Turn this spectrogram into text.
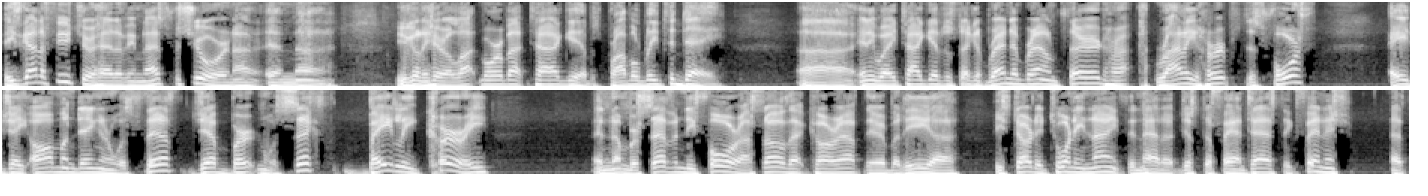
he's got a future ahead of him, that's for sure. And I, and uh, you're going to hear a lot more about Ty Gibbs probably today. Uh, anyway, Ty Gibbs was second, Brandon Brown third, Riley Herbst is fourth, AJ Allmendinger was fifth, Jeb Burton was sixth, Bayley Currey, and number 74. I saw that car out there, but he uh, he started 29th and had a, just a fantastic finish at,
